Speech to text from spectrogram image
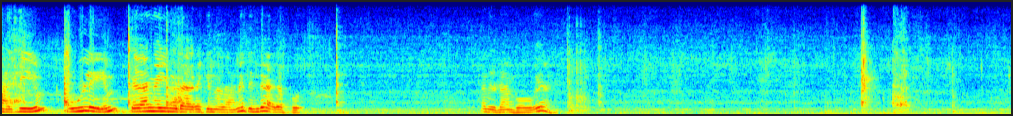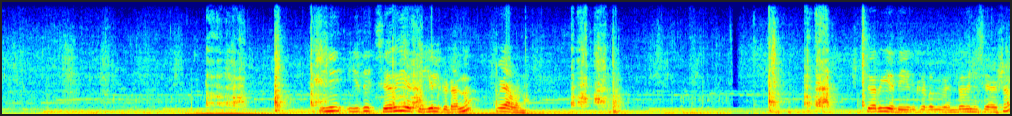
മല്ലിയും ഉള്ളിയും തേങ്ങയും കൂടെ അരയ്ക്കുന്നതാണ് ഇതിന്റെ അരപ്പ്. അതിടാൻ പോവുകയാണ് ഇനി ഇത് ചെറിയ തീയിൽ കിടന്ന് വേവണം. ചെറിയ തീയിൽ കിടന്ന് വെന്തതിന് ശേഷം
